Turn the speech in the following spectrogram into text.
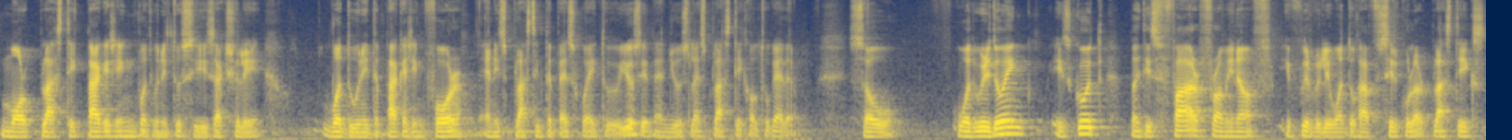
more plastic packaging. What we need to see is actually what do we need the packaging for, and is plastic the best way to use it, and use less plastic altogether. So what we're doing is good, but it's far from enough if we really want to have circular plastics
